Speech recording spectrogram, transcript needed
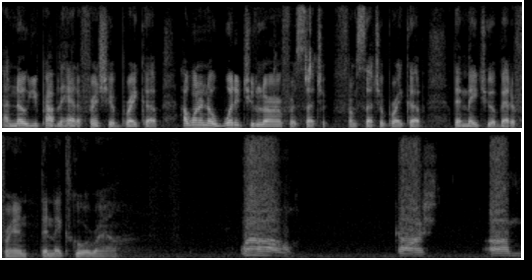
I know you probably had a friendship breakup. I want to know what did you learn from such a, from such a breakup that made you a better friend the next go around. Wow, gosh, um,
